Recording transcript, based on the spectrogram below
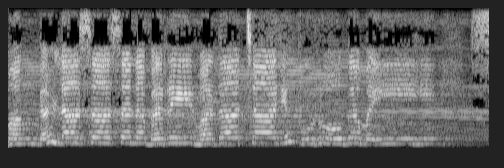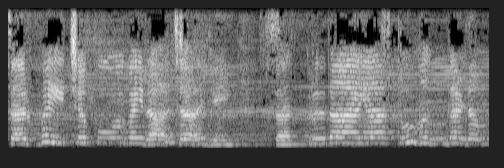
मङ्गलाशासनभरे पुरोगमैः सर्वै च पूर्वैराचार्यै सत्कृतायास्तु मङ्गलम्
